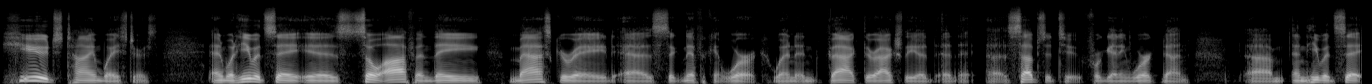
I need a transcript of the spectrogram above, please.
huge time wasters. And what he would say is so often they masquerade as significant work when in fact they're actually a, a, a substitute for getting work done. Um, and he would say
